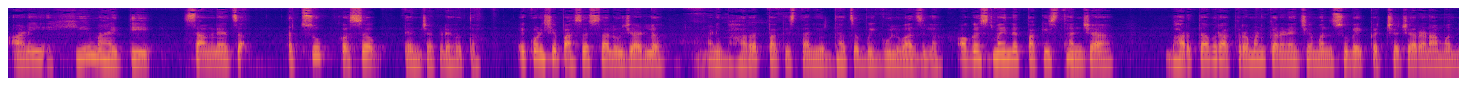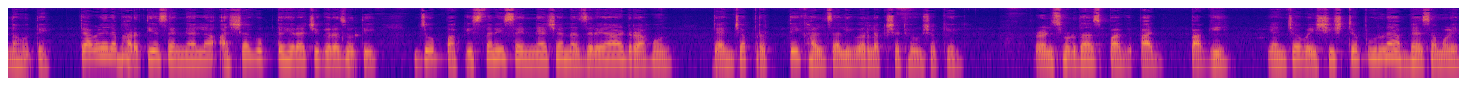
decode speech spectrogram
आणि ही माहिती सांगण्याचं अचूक कसब त्यांच्याकडे होतं. एकोणीसशे पासष्ट साल उजाडलं आणि भारत पाकिस्तान युद्धाचं बिगुल वाजलं. ऑगस्ट महिन्यात पाकिस्तानच्या भारतावर आक्रमण करण्याचे मनसुबे कच्छच्या रणामधनं होते. त्यावेळेला भारतीय सैन्याला अशा गुप्तहेराची गरज होती. जो पाकिस्तानी सैन्याच्या नजरेआड राहून त्यांच्या प्रत्येक हालचालीवर लक्ष ठेवू शकेल. रणछोडदास पाग पा पागी यांच्या वैशिष्ट्यपूर्ण अभ्यासामुळे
